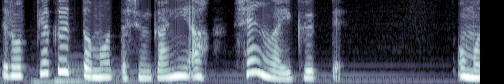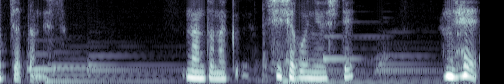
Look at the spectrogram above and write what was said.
で、600と思った瞬間に、あ、1000は行くって思っちゃったんです。なんとなく、死者誤入して。で、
